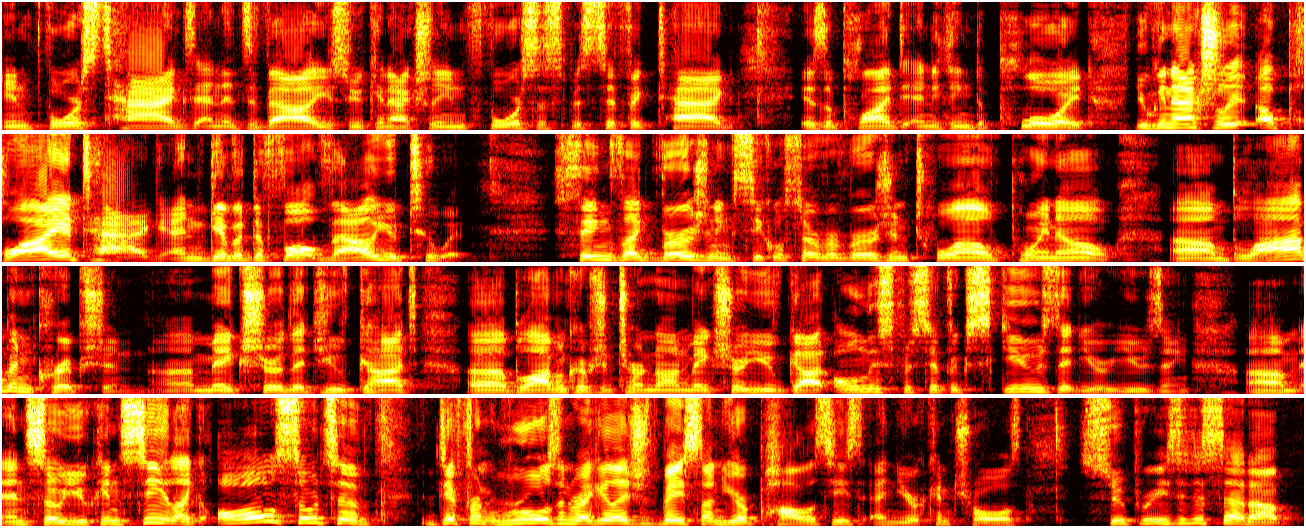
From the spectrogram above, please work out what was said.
enforce tags and its value, so you can actually enforce a specific tag is applied to anything deployed. You can actually apply a tag and give a default value to it. Things like versioning, SQL Server version 12.0, um, blob encryption. Uh, make sure that you've got uh, blob encryption turned on. Make sure you've got only specific SKUs that you're using. Um, and so you can see like all sorts of different rules and regulations based on your policies and your controls. Super easy to set up,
